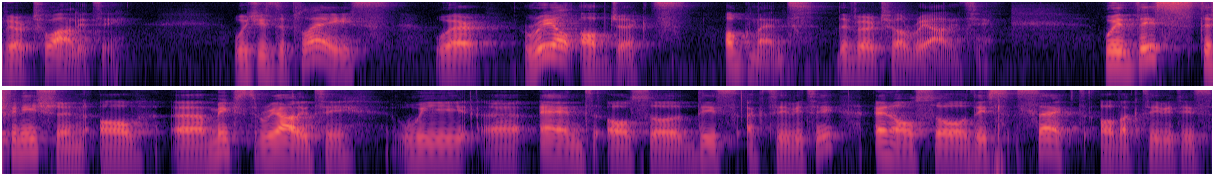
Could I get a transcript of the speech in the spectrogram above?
virtuality, which is the place where real objects augment the virtual reality. With this definition of uh, mixed reality, we uh, end also this activity and also this set of activities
